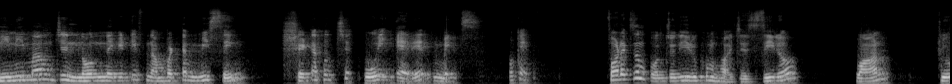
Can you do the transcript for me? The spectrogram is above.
মিনিমাম যে নন নেগেটিভ নাম্বারটা মিসিং সেটা হচ্ছে ওই অ্যারের মেক্স ওকে ফর এক্সাম্পল যদি এরকম হয় যে zero one two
